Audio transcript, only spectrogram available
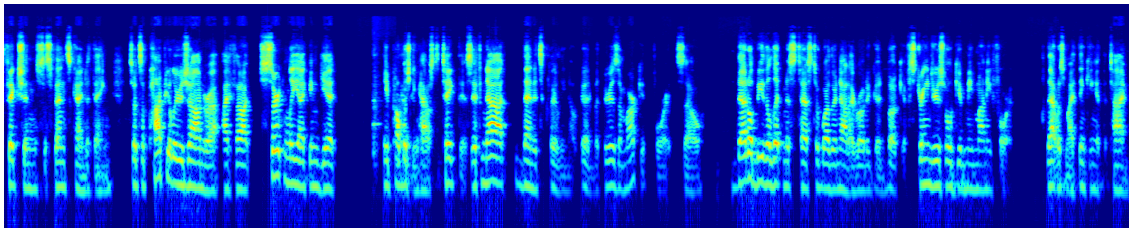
fiction, suspense kind of thing. So it's a popular genre. I thought certainly I can get a publishing house to take this. If not, then it's clearly no good. But there is a market for it. So that'll be the litmus test of whether or not I wrote a good book. If strangers will give me money for it. That was my thinking at the time.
